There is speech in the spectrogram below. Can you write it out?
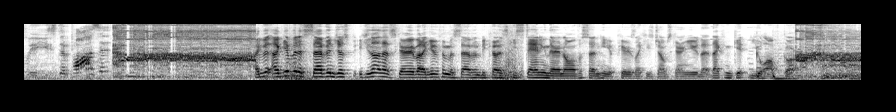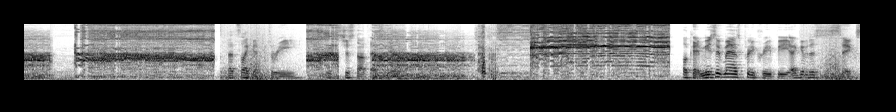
Please deposit. I give, it, I give it a 7 just, he's not that scary, but I give him a 7 because he's standing there and all of a sudden he appears like he's jump scaring you. That, that can get you off guard. That's like a 3. It's just not that scary. Okay, Music Man's pretty creepy. I give this a 6.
